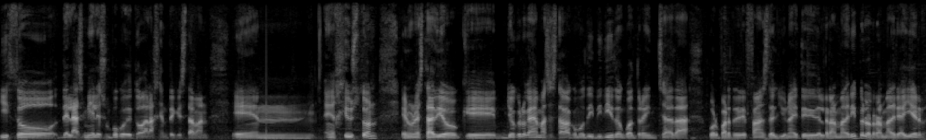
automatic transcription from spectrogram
hizo de las mieles un poco de toda la gente que estaban en, en Houston, en un estadio que yo creo que además estaba como dividido en cuanto a hinchada por parte de fans del United y del Real Madrid, pero el Real Madrid ayer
